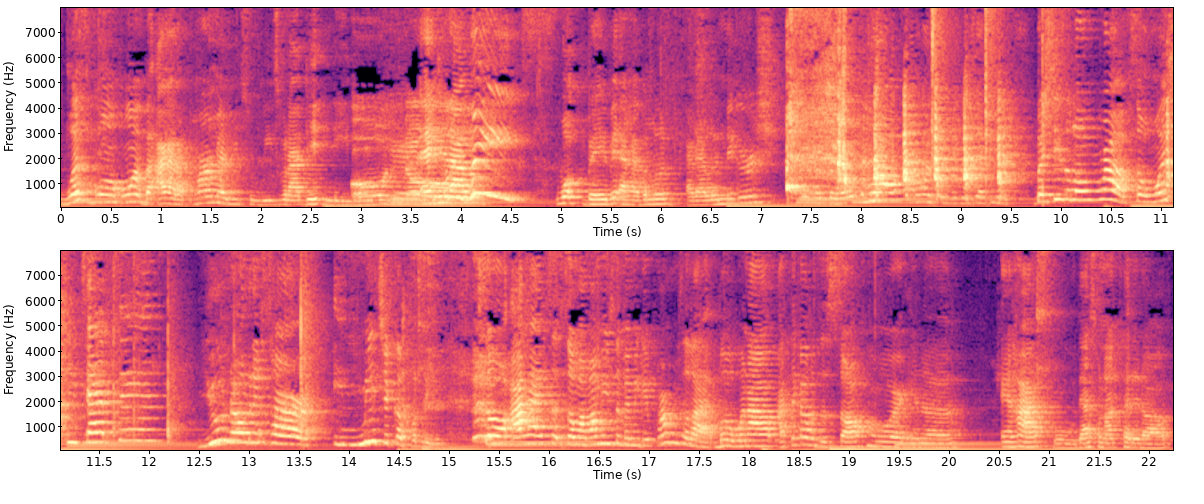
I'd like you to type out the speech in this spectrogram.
what's going on? But I got a perm every two weeks when I didn't need it. Oh no. And then I was, well, baby, I have a little, I got a little niggerish. It's a little rough. I don't want to say niggerish, that's me. But she's a little rough. So once she taps in, you notice her immediately. So I had to, so my mom used to make me get perms a lot. But when I, I think I was a sophomore in a in high school, that's when I cut it off.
